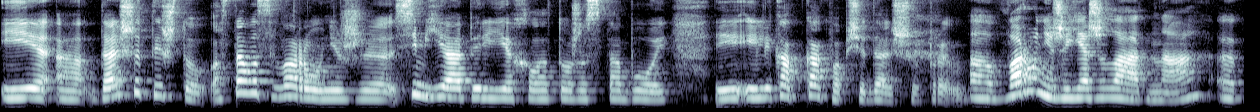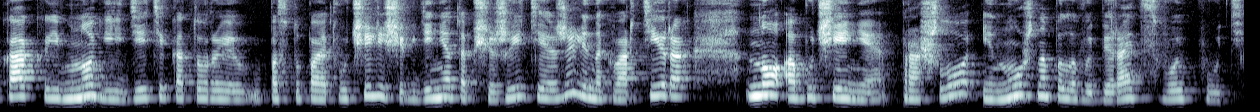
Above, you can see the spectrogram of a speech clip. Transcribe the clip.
И а, дальше ты что? Осталась в Воронеже, семья переехала тоже с тобой. И, или как, как вообще дальше? А, в Воронеже я жила одна, э, как и многие дети, которые поступают в училище, где нет общежития, жили на квартирах. Но обучение прошло, и нужно было выбирать свой путь.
